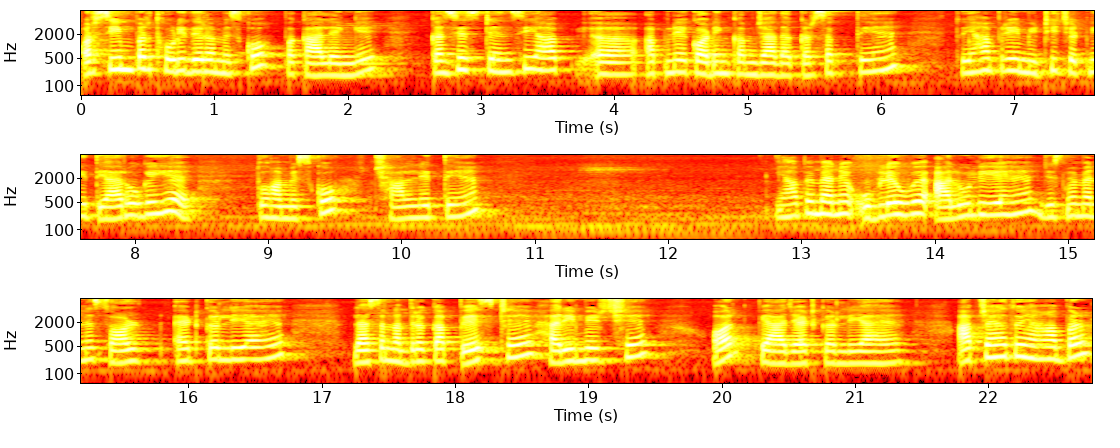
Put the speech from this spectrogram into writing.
और सीम पर थोड़ी देर हम इसको पका लेंगे। कंसिस्टेंसी आप आ, अपने अकॉर्डिंग कम ज़्यादा कर सकते हैं। तो यहाँ पर ये मीठी चटनी तैयार हो गई है। तो हम इसको छान लेते हैं। यहाँ पे मैंने उबले हुए आलू लिए हैं जिसमें मैंने सॉल्ट ऐड कर लिया है। लहसुन अदरक का पेस्ट है हरी मिर्च है और प्याज ऐड कर लिया है। आप चाहे तो यहाँ पर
